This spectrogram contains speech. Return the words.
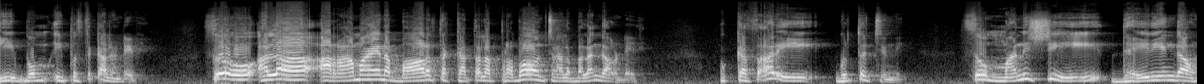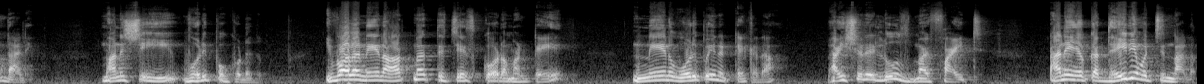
ఈ బొమ్మ ఈ పుస్తకాలు ఉండేవి. సో అలా ఆ రామాయణ భారత కథల ప్రభావం చాలా బలంగా ఉండేది. ఒక్కసారి గుర్తొచ్చింది. సో మనిషి ధైర్యంగా ఉండాలి. మనిషి ఓడిపోకూడదు. ఇవాళ నేను ఆత్మహత్య చేసుకోవడం అంటే నేను ఓడిపోయినట్టే కదా. I should I lose my fight అనే ఒక ధైర్యం వచ్చింది నాలో.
